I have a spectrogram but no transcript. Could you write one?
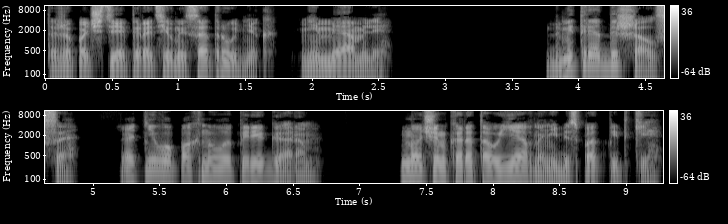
Ты же почти оперативный сотрудник, не мямли. Дмитрий отдышался. От него пахнуло перегаром. Ночь он коротал явно не без подпитки.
